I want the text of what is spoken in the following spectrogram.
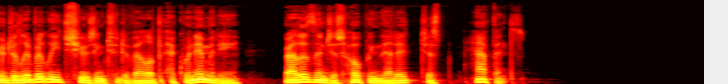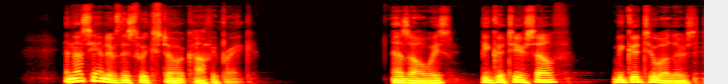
you're deliberately choosing to develop equanimity rather than just hoping that it just happens. And that's the end of this week's Stoic Coffee Break. As always, be good to yourself, be good to others,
